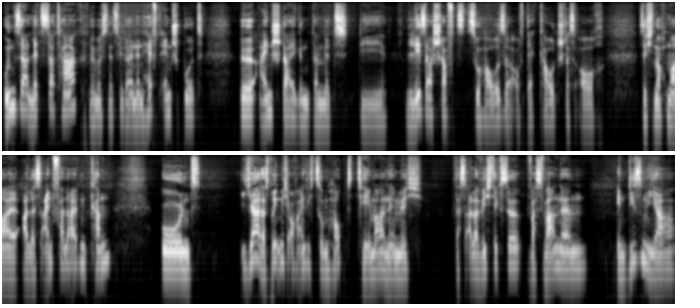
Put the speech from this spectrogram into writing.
unser letzter Tag. Wir müssen jetzt wieder in den Heftendspurt äh, einsteigen, damit die Leserschaft zu Hause auf der Couch das auch sich nochmal alles einverleiben kann. Und ja, das bringt mich auch eigentlich zum Hauptthema, nämlich das Allerwichtigste. Was waren denn in diesem Jahr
